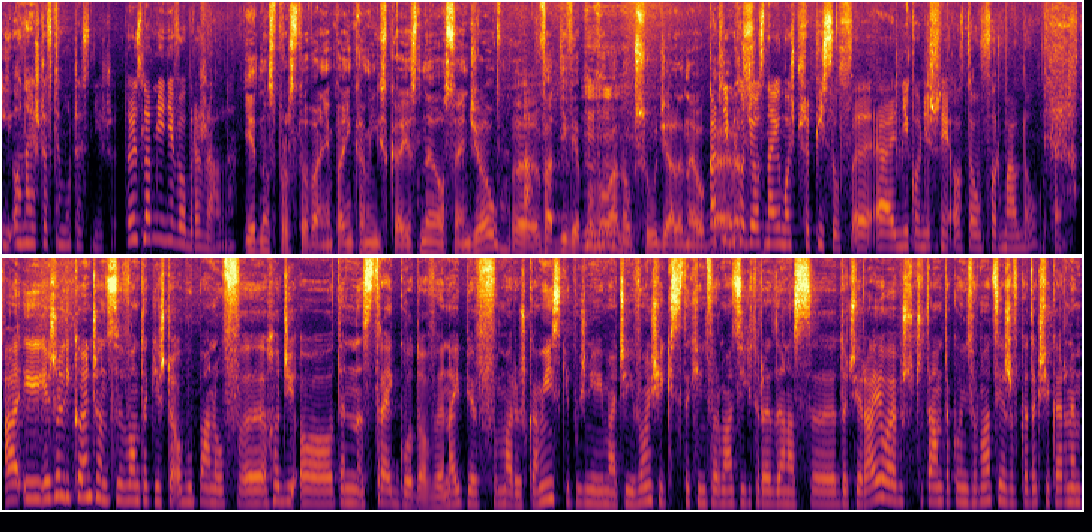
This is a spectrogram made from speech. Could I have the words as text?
i ona jeszcze w tym uczestniczy. To jest dla mnie niewyobrażalne. Jedno sprostowanie. Pani Kamińska jest neosędzią, e, wadliwie powołaną przy udziale neo Bardziej mi chodzi o znajomość przepisów, e, a niekoniecznie o tą formalną część. A i- jeżeli kończąc wątek jeszcze obu panów, e, chodzi o ten strajk głodowy. Najpierw Mariusz Kamiński, później Maciej Wąsik. Z tych informacji, które do nas e, docierają, ja już czytałam taką informację, że w kodeksie karnym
